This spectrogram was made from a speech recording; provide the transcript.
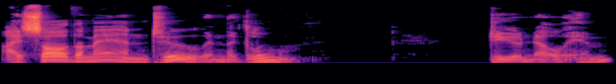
I saw the man, too, in the gloom. Do you know him?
